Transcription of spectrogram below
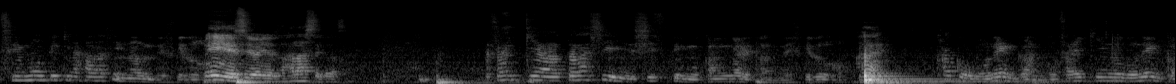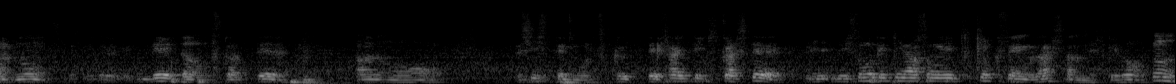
専門的な話になるんですけどいいですよいいです話してください最近新しいシステムを考えたんですけどはい過去5年間の最近の5年間のデータを使ってあのシステムを作って最適化して理想的な損益曲線を出したんですけどうん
